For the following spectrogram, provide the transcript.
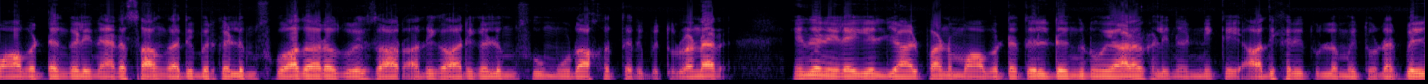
மாவட்டங்களின் அரசாங்க அதிபர்களும் சுகாதாரத்துறைசார் அதிகாரிகளும் சூமூடாக தெரிவித்துள்ளனர். இந்த நிலையில் யாழ்ப்பாணம் மாவட்டத்தில் டெங்கு நோயாளர்களின் எண்ணிக்கை அதிகரித்துள்ளமை தொடர்பில்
